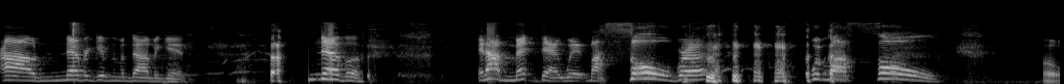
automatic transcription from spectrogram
I'll never give them a dime again. never. And I meant that with my soul, bro. with my soul. Oh,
